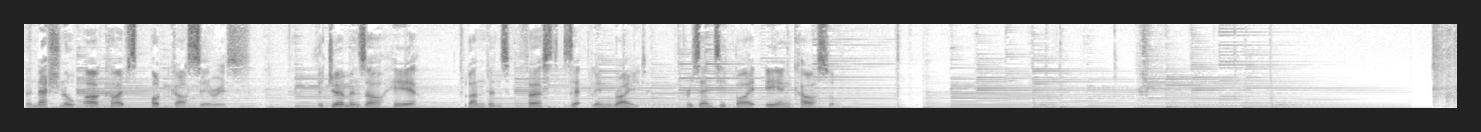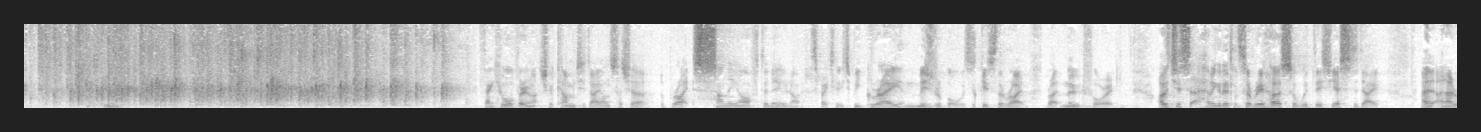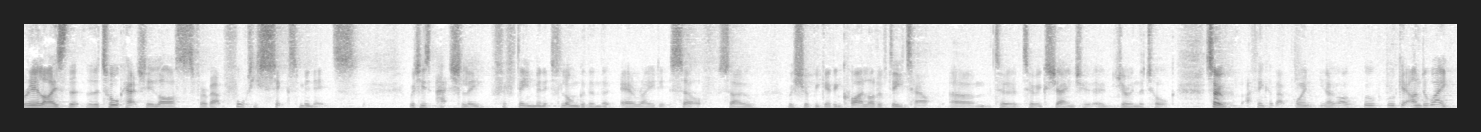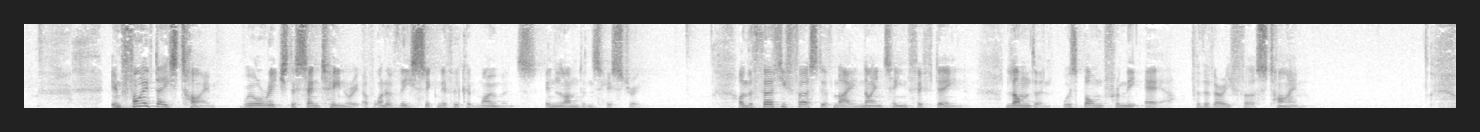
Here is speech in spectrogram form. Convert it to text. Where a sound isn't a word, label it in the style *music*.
the National Archives podcast series. The Germans Are Here, London's first Zeppelin raid, presented by Ian Castle. Thank you all very much for coming today on such a, a bright, sunny afternoon. I expected it to be grey and miserable, which gives the right, right mood for it. I was just having a little sort of rehearsal with this yesterday, and, and I realised that the talk actually lasts for about 46 minutes, which is actually 15 minutes longer than the air raid itself. So we should be getting quite a lot of detail um, to, to exchange uh, during the talk. So I think at that point, you know, I'll, we'll, we'll get underway. In five days' time, we will reach the centenary of one of these significant moments in London's history. On the 31st of May 1915, London was bombed from the air for the very first time.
